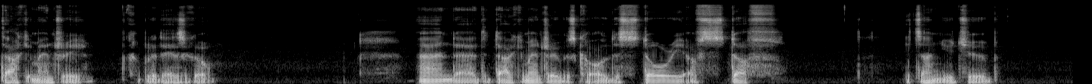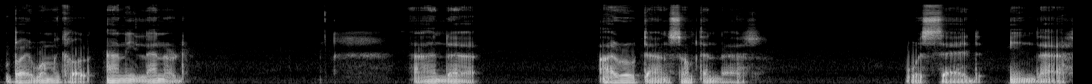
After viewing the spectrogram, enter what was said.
documentary a couple of days ago. And uh, the documentary was called The Story of Stuff. It's on YouTube by a woman called Annie Leonard. And uh, I wrote down something that was said in that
